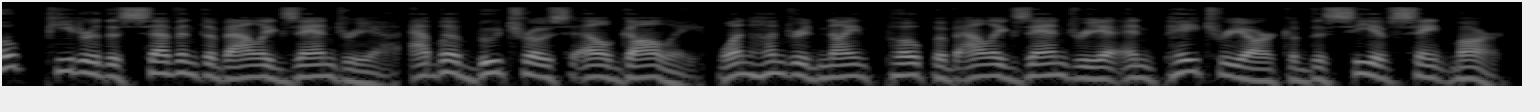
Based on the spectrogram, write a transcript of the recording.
Pope Peter VII of Alexandria Abba Boutros el Ghali, 109th Pope of Alexandria and Patriarch of the See of St. Mark.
